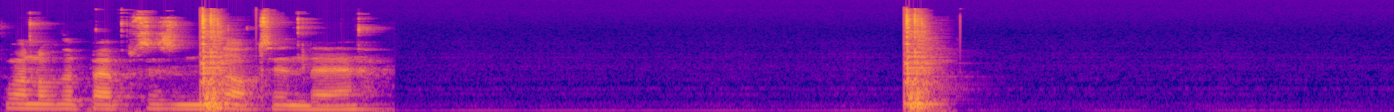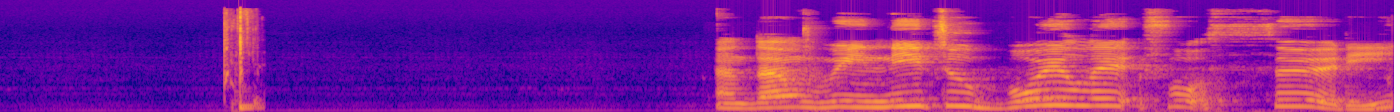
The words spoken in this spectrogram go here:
One of the peppers is not in there. And then we need to boil it for 30.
